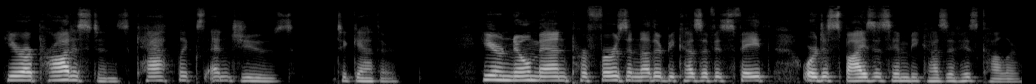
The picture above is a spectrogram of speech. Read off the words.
Here are Protestants, Catholics, and Jews together. Here no man prefers another because of his faith or despises him because of his color.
